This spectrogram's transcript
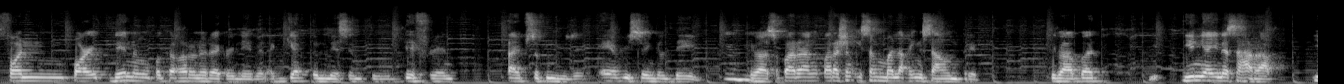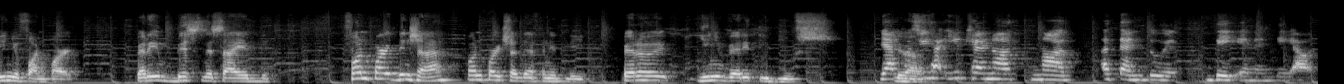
fun part din ng pagkakaroon ng record label, I get to listen to different types of music every single day. Mhm. Diba? So parang para siyang isang malaking sound trip. Diba? But y- yun nga yung nasa harap. Yun yung fun part. Pero yung business side, fun part din siya. Fun part siya definitely. Pero yun yung very tedious. Yeah, because you, ha- you cannot not attend to it day in and day out.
